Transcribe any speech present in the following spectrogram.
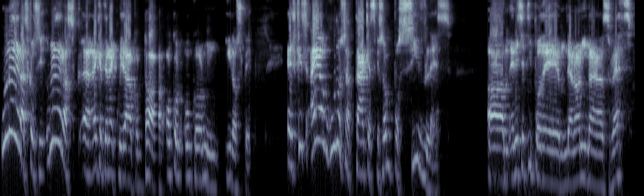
Una de las cosas, una de las, uh, hay que tener cuidado con Tor o con, o con I2P, es que hay algunos ataques que son posibles um, en ese tipo de, de anónimas redes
